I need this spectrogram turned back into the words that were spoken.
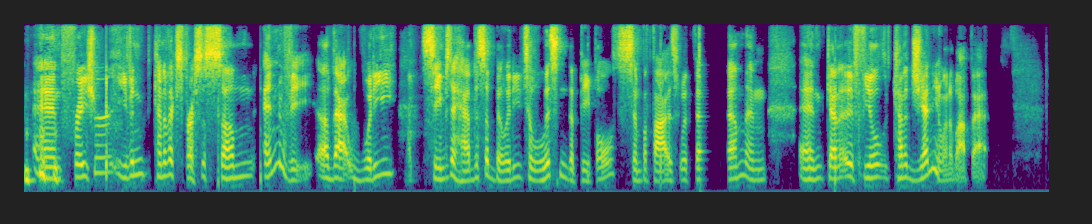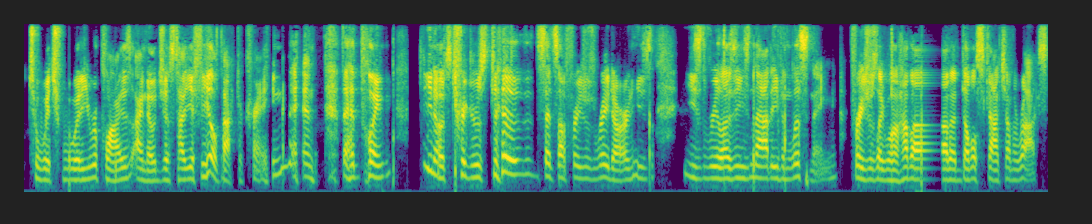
and Frasier even kind of expresses some envy uh, that Woody seems to have this ability to listen to people, sympathize with them, and and kind of feel kind of genuine about that. To which Woody replies, "I know just how you feel, Doctor Crane." And at that point, you know, it triggers sets off Frasier's radar, and he's he's realizing he's not even listening. Frasier's like, "Well, how about a double scotch on the rocks?"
